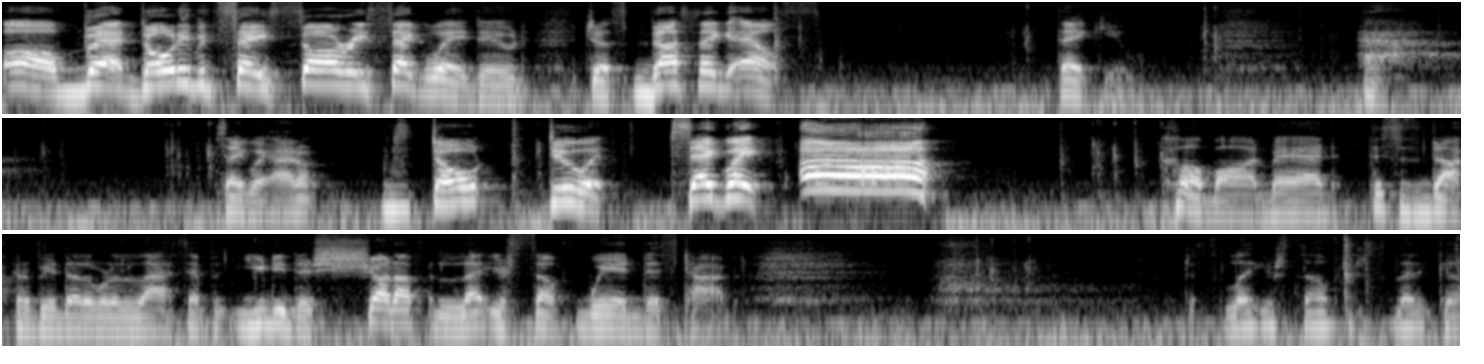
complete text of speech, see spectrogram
Oh man, don't even say sorry, Segway, dude. Just nothing else. Thank you. Segway, I don't. Don't do it. Segway. Ah! Come on, man. This is not going to be another one of the last episodes. You need to shut up and let yourself win this time. Just let yourself, just let it go.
